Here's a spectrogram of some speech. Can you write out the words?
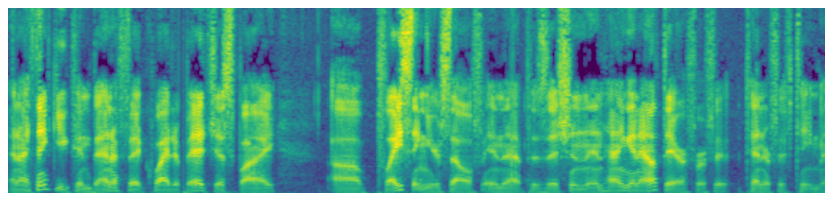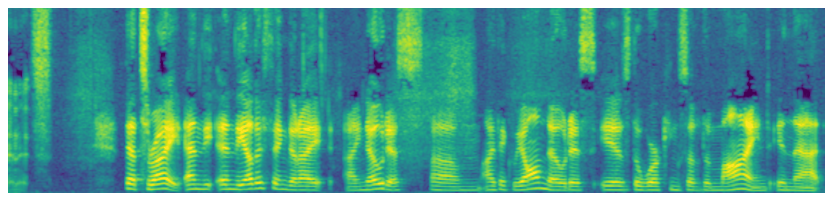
And I think you can benefit quite a bit just by uh, placing yourself in that position and hanging out there for fi- 10 or 15 minutes. That's right. And the and the other thing that I I notice, um, I think we all notice, is the workings of the mind in that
